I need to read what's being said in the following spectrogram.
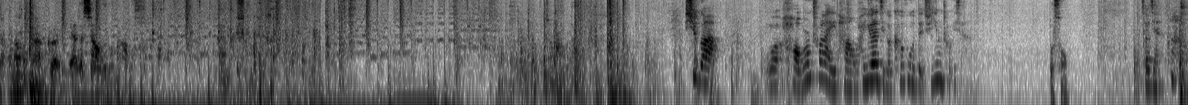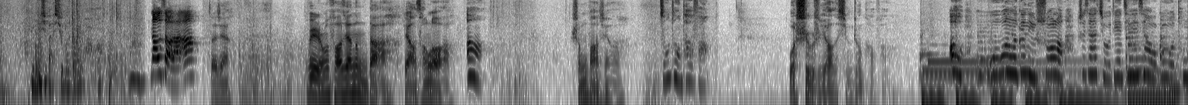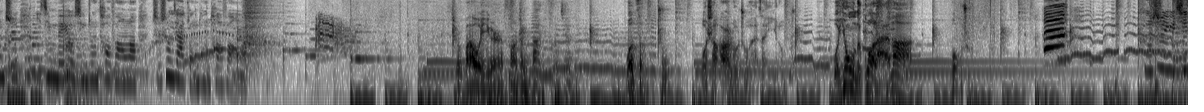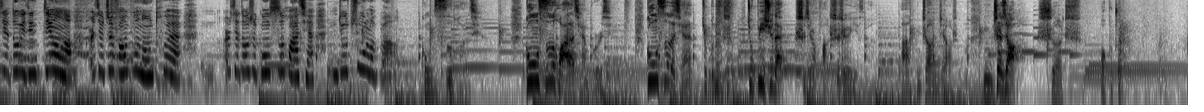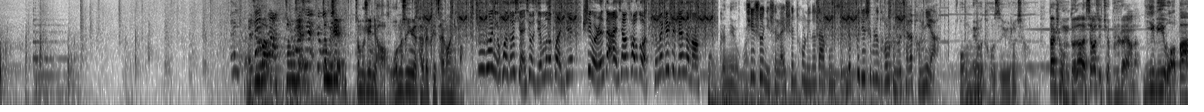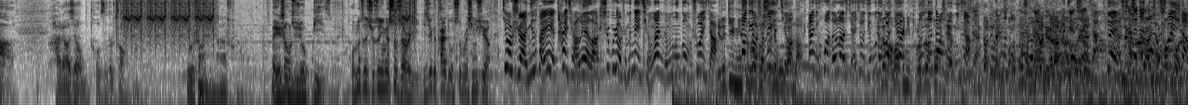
长那么大个儿，你连个箱子都拿不好，干点什么呀？这么大。旭哥，我好不容易出来一趟，我还约了几个客户得去应酬一下。不送。小简，你必须把旭哥照顾好啊。那我走了啊。再见。为什么房间那么大？两层楼啊？嗯，什么房型啊？总统套房。我是不是要的行政套房？哦，我忘了跟你说了，这家酒店今天下午跟我通知，已经没有行政套房了，只剩下总统套房了。就是把我一个人放这么大一房间里，我怎么住？我上二楼住还是在一楼住？我用得过来吗？我不住。可是雨琦姐都已经定了，而且这房不能退，嗯而且都是公司花钱，你就住了吧。公司花钱，公司花的钱不是钱，公司的钱就不能省，就必须得使劲花，是这个意思吧？啊，你知道你这叫什么吗？你这叫奢侈，我不住。哎，军哥，郑木旭，郑木旭，郑木旭，你好，我们是音乐台的，可以采访你吗？得选秀节目的冠军，是有人在暗箱操作，请问这是真的吗？跟你有关。听说你是来生通灵的大公子，你的父亲是不是投了很多钱来捧你啊？我们没有投资娱乐项目，但是我们得到的消息却不是这样的。你比我爸还了解我们投资的状况，有证据拿出来，没证据就闭嘴。我们只是求证一个事实而已，你这个态度是不是心虚啊？就是啊，你的反应也太强烈了，是不是有什么内情啊？你能不能跟我们说一下？你的第一名到底有是不是和什么隐情实力无关的？让你获得了选秀节目的冠军？你投了能不能告诉我们一下？能不能跟我们说两句？我们解释一下。对，你现在跟我们说一下。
